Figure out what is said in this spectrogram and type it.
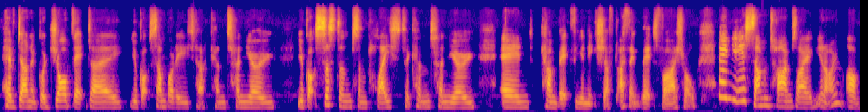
have done a good job that day, you've got somebody to continue, you've got systems in place to continue and come back for your next shift. I think that's vital. And yes, sometimes I, you know, I've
